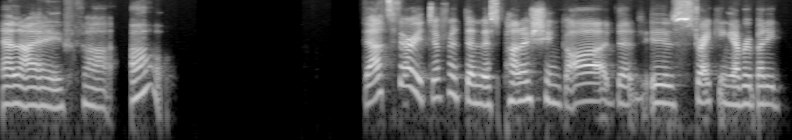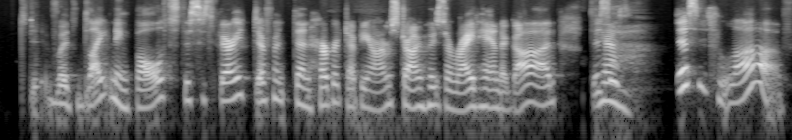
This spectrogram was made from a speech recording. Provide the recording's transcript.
And I thought, oh, that's very different than this punishing God that is striking everybody with lightning bolts. This is very different than Herbert W. Armstrong, who's the right hand of God. This yeah. is this is love.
